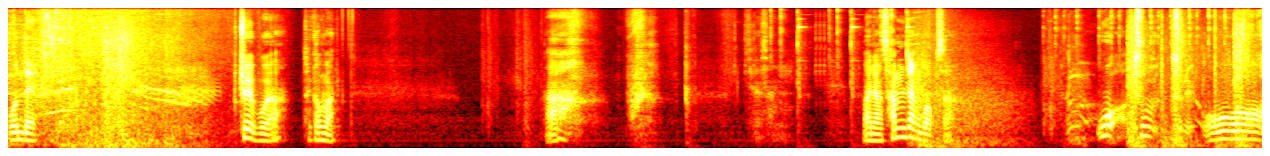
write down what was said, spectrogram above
뭔데? 저게 뭐야? 잠깐만. 아, 뭐야. 세상에. 마냥 삼장법사. 우와, 두, 둘, 오,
